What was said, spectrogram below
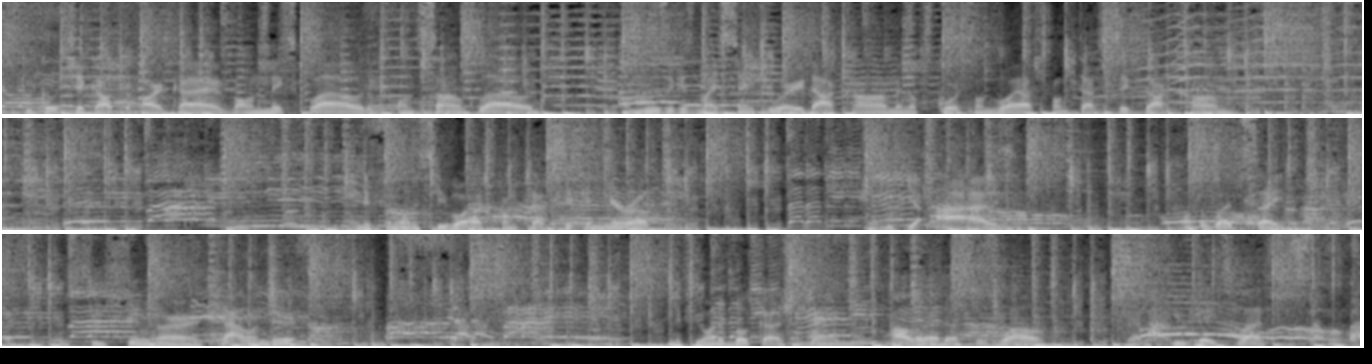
You can go check out the archive on Mixcloud, on SoundCloud, on musicismysanctuary.com, and of course on voyagefunktastic.com. And if you want to see Voyage Funktastic in Europe, keep your eyes on the website. We'll see soon our calendar. And if you want to book us, then holler at us as well. We Got a few dates left.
